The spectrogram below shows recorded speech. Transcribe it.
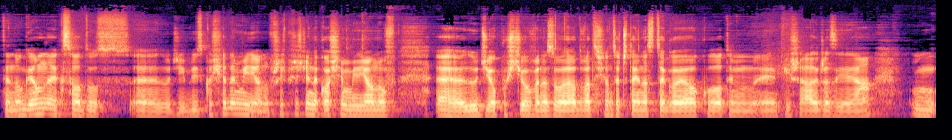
ten ogromny eksodus e, ludzi, blisko 7 milionów, 6,8 milionów e, ludzi opuściło Wenezuelę od 2014 roku, o tym e, pisze Al Jazeera. Mm,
